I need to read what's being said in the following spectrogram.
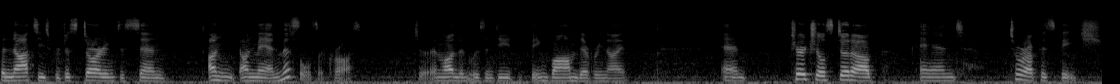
the Nazis were just starting to send un, unmanned missiles across. To, and London was indeed being bombed every night. And Churchill stood up and tore up his speech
